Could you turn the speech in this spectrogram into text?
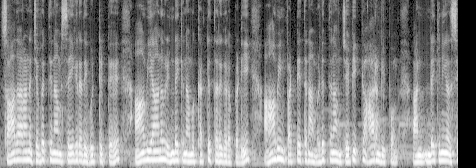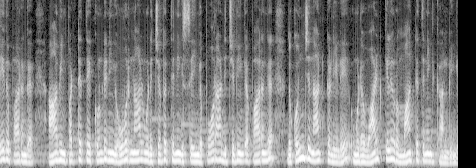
சாதாரண ஜெபத்தை நாம் செய்கிறதை விட்டுட்டு ஆவியானவர் இன்றைக்கு நாம் கற்றுத்தருகிறபடி ஆவின் பட்டயத்தை நாம் எடுத்து நாம் ஜெபிக்க ஆரம்பிப்போம். அந் இன்றைக்கு நீங்கள் அதை செய்து பாருங்கள் ஆவின் பட்டத்தை கொண்டு நீங்கள் ஒவ்வொரு நாள் உங்களுடைய ஜெபத்தை நீங்கள் செய்யுங்க. போராடி ஜெபிங்க பாருங்கள் இந்த கொஞ்ச நாட்களிலே உங்களோட வாழ்க்கையில் ஒரு மாற்றத்தை நீங்கள் காண்பீங்க.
